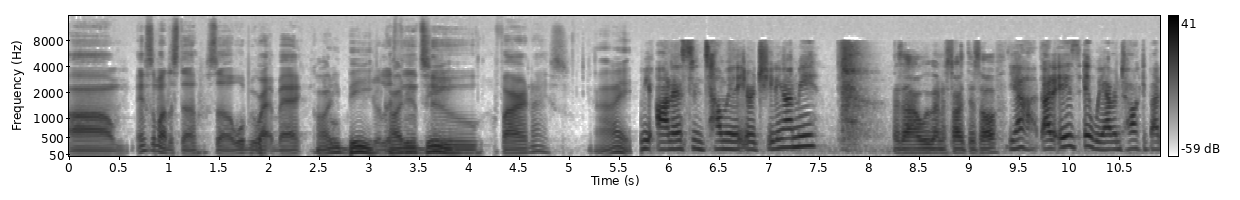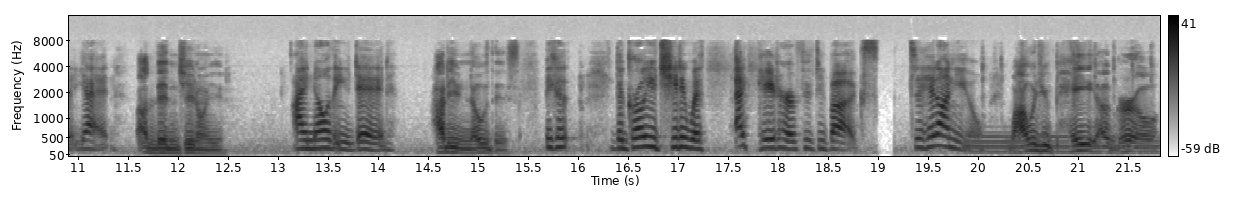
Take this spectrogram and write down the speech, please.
um, and some other stuff. So we'll be right back. Cardi B, You're Cardi listening to Fire and Ice. All right. Be honest and tell me that you're cheating on me? Is that how we're gonna start this off? Yeah, that is it. We haven't talked about it yet. I didn't cheat on you. I know that you did. How do you know this? Because the girl you cheated with, I paid her 50 bucks. to hit on you. Why would you pay a girl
